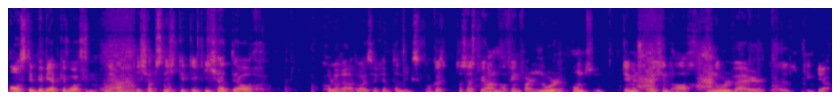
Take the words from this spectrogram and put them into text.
aus dem Bewerb geworfen. Ja, ich habe es nicht getippt. Ich hatte auch Colorado, also ich habe da nichts gemacht. Gut, das heißt, wir haben auf jeden Fall 0 und dementsprechend auch 0, weil äh. Ja.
